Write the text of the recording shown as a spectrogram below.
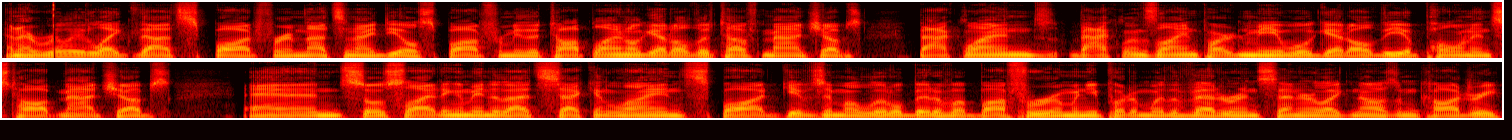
And I really like that spot for him. That's an ideal spot for me. The top line will get all the tough matchups. Backlines, Backlund's line, pardon me, will get all the opponent's top matchups. And so sliding him into that second line spot gives him a little bit of a buffer room and you put him with a veteran center like Nazem Kadri.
